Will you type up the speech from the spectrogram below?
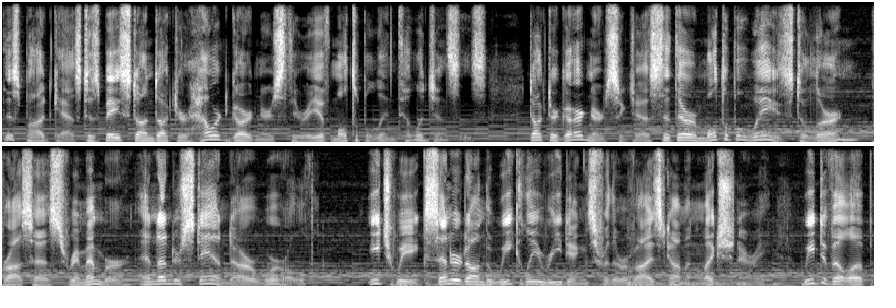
This podcast is based on Dr. Howard Gardner's theory of multiple intelligences. Dr. Gardner suggests that there are multiple ways to learn, process, remember, and understand our world. Each week, centered on the weekly readings for the Revised Common Lectionary, we develop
